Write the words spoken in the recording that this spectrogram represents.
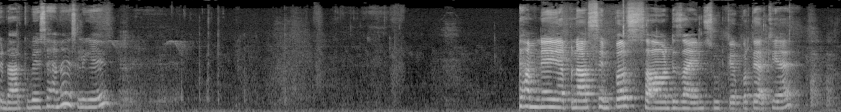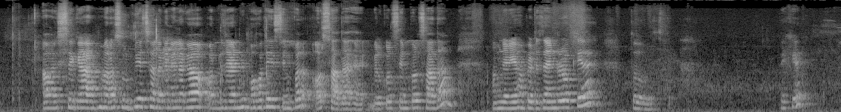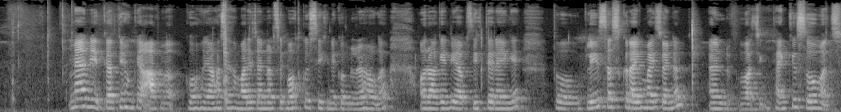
डार्क बेस है ना, इसलिए हमने ये अपना सिंपल सा डिज़ाइन सूट के ऊपर तैयार किया है। और इससे क्या हमारा सूट भी अच्छा लगने लगा और डिज़ाइन भी बहुत ही सिंपल और सादा है। बिल्कुल सिंपल सादा। हमने यहाँ पे डिज़ाइन ड्रॉ किया है। तो देखिए, मैं उम्मीद करती हूँ कि आपको यहाँ से हमारे चैनल से बहुत कुछ सीखने को मिल रहा होगा और आगे भी आप सीखते रहेंगे। तो please subscribe my channel and watching. Thank you so much.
